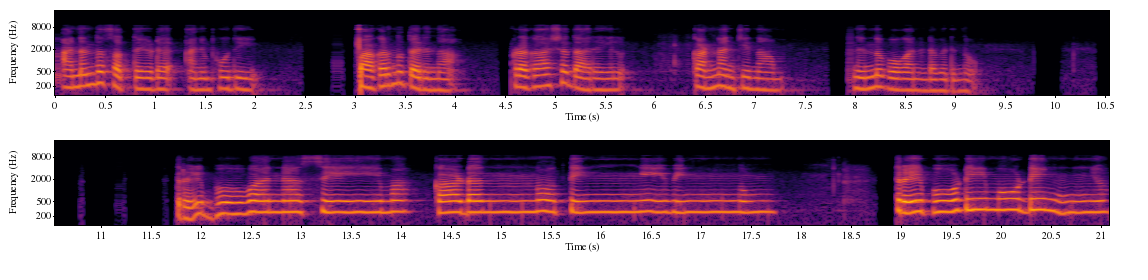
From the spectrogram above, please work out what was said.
അനന്തസത്തയുടെ അനുഭൂതി പകർന്നു തരുന്ന പ്രകാശധാരയിൽ കണ്ണഞ്ചി നാം നിന്നു പോകാനിടവരുന്നു ത്രിഭുവനസീമ കടന്നു തിങ്ങി വിങ്ങും. ത്രിപുടി മുടിഞ്ഞു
